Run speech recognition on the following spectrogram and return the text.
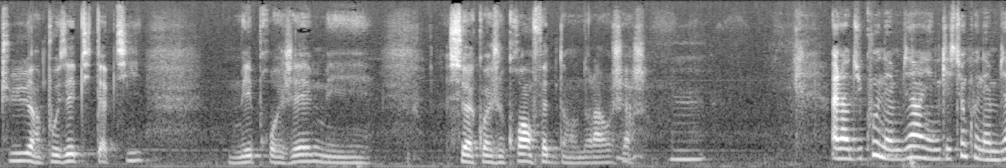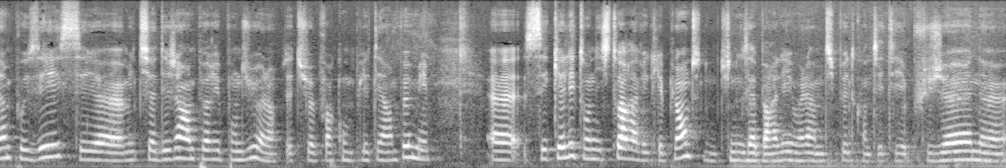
pu imposer petit à petit mes projets, mes... ce à quoi je crois en fait dans, dans la recherche. Mm. Alors du coup, on aime bien. Il y a une question qu'on aime bien poser, c'est, euh, mais tu as déjà un peu répondu. Alors peut-être tu vas pouvoir compléter un peu, mais euh, c'est quelle est ton histoire avec les plantes? Donc tu nous as parlé, voilà, un petit peu de quand tu étais plus jeune, euh,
